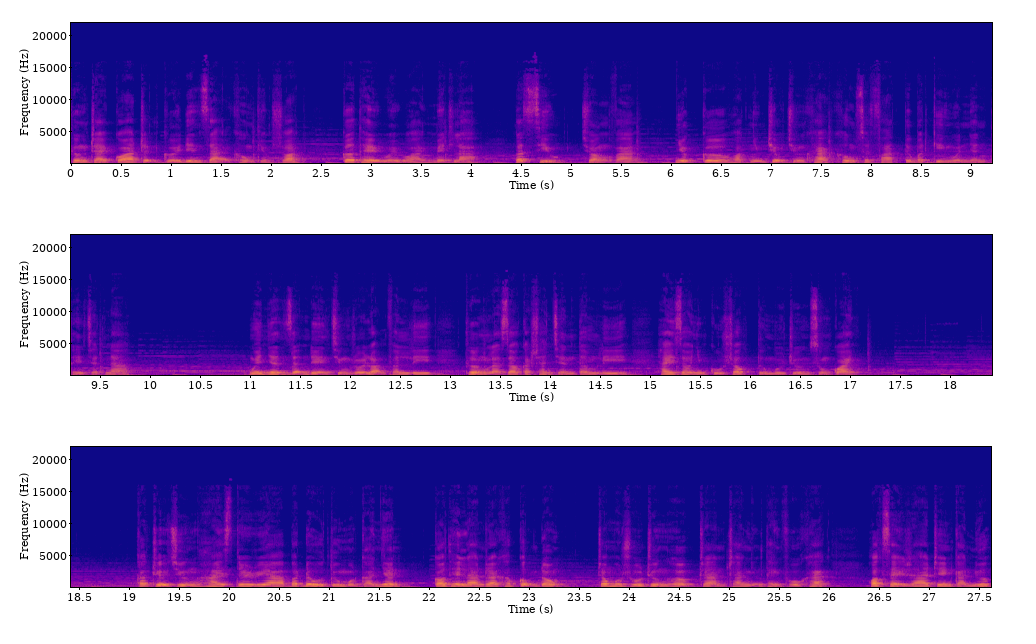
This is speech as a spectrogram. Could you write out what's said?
thường trải qua trận cười điên dại không kiểm soát, cơ thể uể oải mệt lả, ngất xỉu, choáng váng, nhược cơ hoặc những triệu chứng khác không xuất phát từ bất kỳ nguyên nhân thể chất nào. Nguyên nhân dẫn đến chứng rối loạn phân ly thường là do các sang chấn tâm lý hay do những cú sốc từ môi trường xung quanh. Các triệu chứng hysteria bắt đầu từ một cá nhân, có thể lan ra khắp cộng đồng, trong một số trường hợp tràn sang những thành phố khác hoặc xảy ra trên cả nước.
